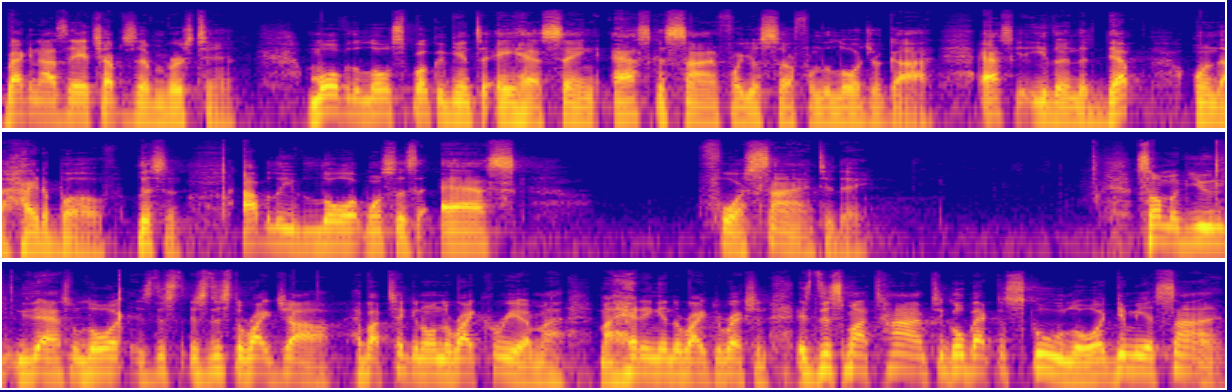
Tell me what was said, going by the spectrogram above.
back in Isaiah chapter 7, verse 10. Moreover, the Lord spoke again to Ahaz, saying, Ask a sign for yourself from the Lord your God. Ask it either in the depth or in the height above. Listen, I believe the Lord wants us to ask for a sign today. Some of you need to ask the Lord, is this, is this the right job? Have I taken on the right career? Am I, am I heading in the right direction? Is this my time to go back to school, Lord? Give me a sign.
